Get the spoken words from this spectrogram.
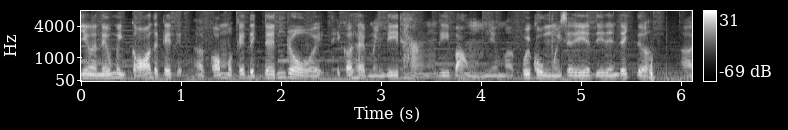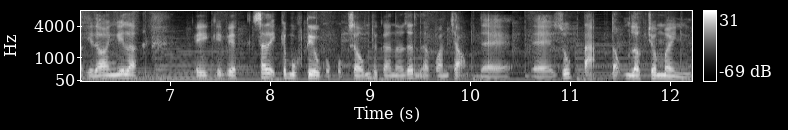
Nhưng mà nếu mình có được cái ờ, có một cái đích đến rồi ấy, thì có thể mình đi thẳng đi vòng nhưng mà cuối cùng mình sẽ đi, đi đến đích được. À, thì đó anh nghĩ là cái cái việc xác định cái mục tiêu của cuộc sống thực ra nó rất là quan trọng để để giúp tạo động lực cho mình.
